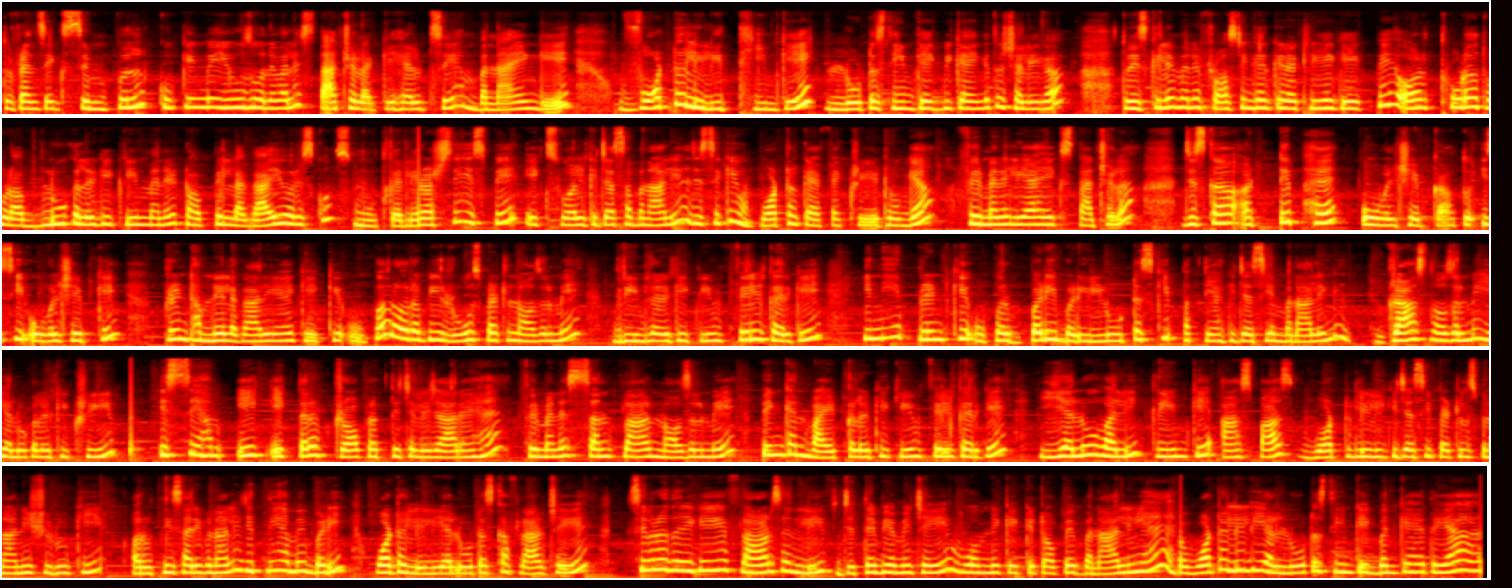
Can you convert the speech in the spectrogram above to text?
तो फ्रेंड्स एक simple cooking में यूज़ होने वाले स्पैचुला की हेल्प से हम बनाएँगे water lily theme cake lotus theme cake भी कहेंगे तो चलेगा। तो इसके लिए मैंने फ्रॉस्टिंग करके रख लिया केक पे और थोड़ा थोड़ा ब्लू कलर की क्रीम मैंने टॉप पे लगाई और इसको स्मूथ कर लिया। ब्रश से इस पर एक स्वर्ल के जैसा बना लिया जिससे कि वाटर का इफ़ेक्ट क्रिएट हो गया। फिर मैंने लिया है एक स्पैचुला जिसका टिप है ओवल शेप का। तो इसी ओवल शेप के प्रिंट हमने लगा लिए हैं केक के ऊपर और अभी रोज़ पेटल नोज़ल में ग्रीन कलर की क्रीम फिल करके इन्हीं प्रिंट के ऊपर बड़ी बड़ी लोटस की पत्तियाँ की जैसी हम बना लेंगे। ग्रास नोज़ल में येलो कलर की क्रीम इससे हम एक एक तरफ़ ड्रॉप रखते चले जा रहे हैं। फिर मैंने सनफ्लावर नोजल में पिंक एंड व्हाइट कलर की क्रीम फिल करके येलो वाली क्रीम के आसपास वाटर लिली की जैसी पेटल्स बनानी शुरू की। और उतनी सारी बना ली जितनी हमें बड़ी वाटर लिली या लोटस का फ्लावर चाहिए। सिमिलर तरीके के फ्लावर्स एंड लीव जितने भी हमें चाहिए, वो हमने केक के टॉप पे बना लिए हैं। वाटर लिली या लोटस थीम केक बन के है तैयार।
